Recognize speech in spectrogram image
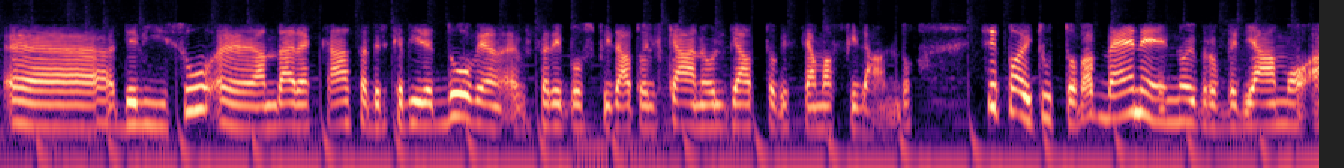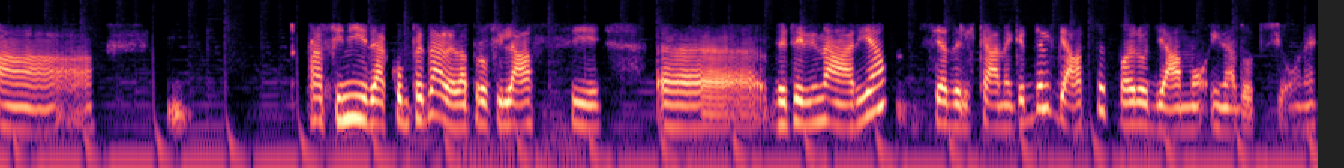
eh, de visu, andare a casa per capire dove sarebbe ospitato il cane o il gatto che stiamo affidando. Se poi tutto va bene noi provvediamo a a finire a completare la profilassi eh, veterinaria sia del cane che del gatto e poi lo diamo in adozione.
